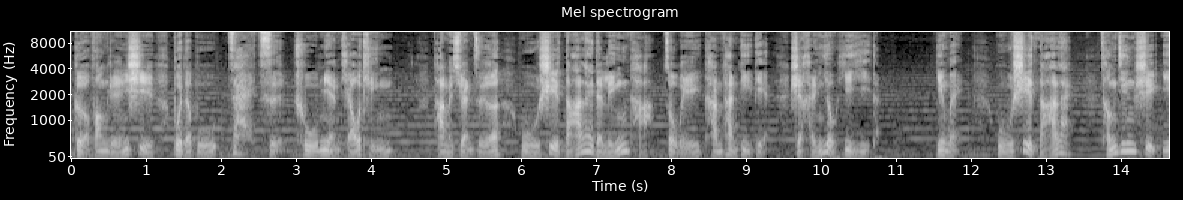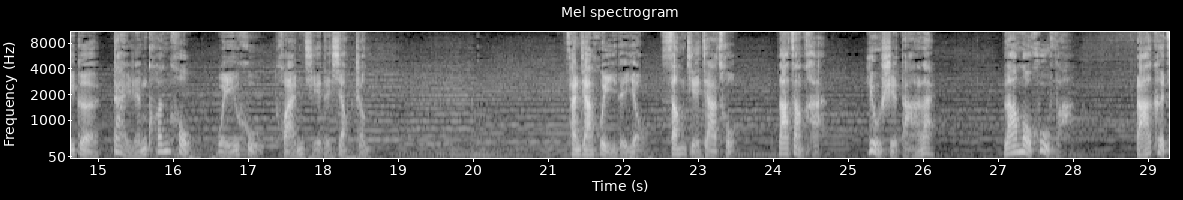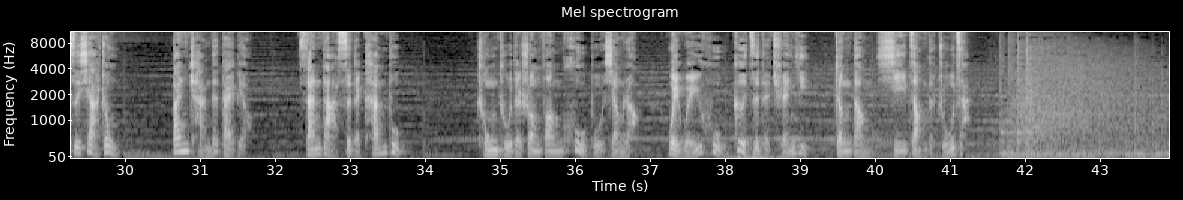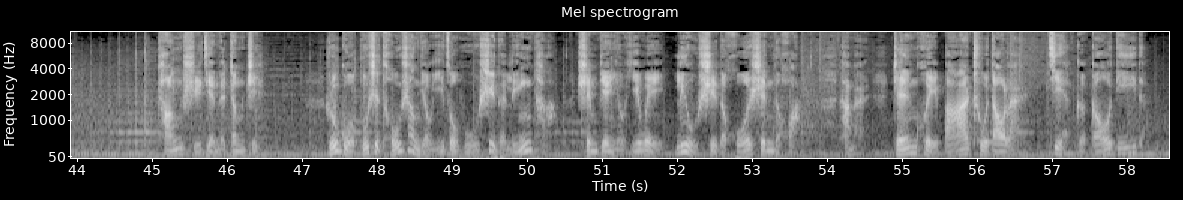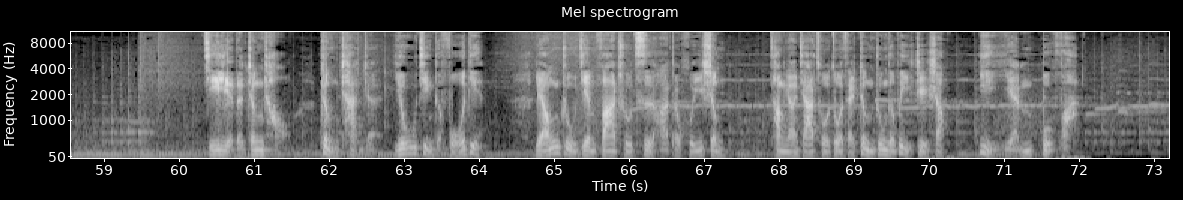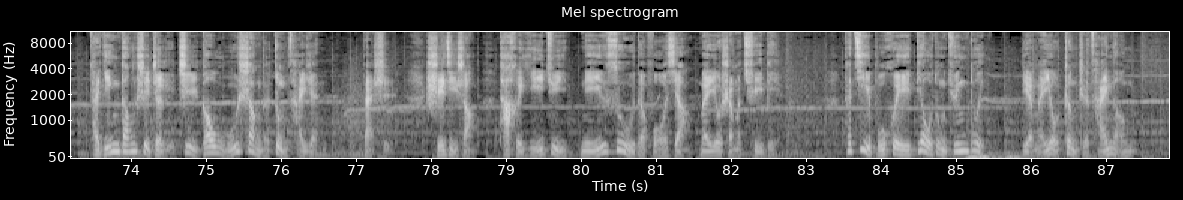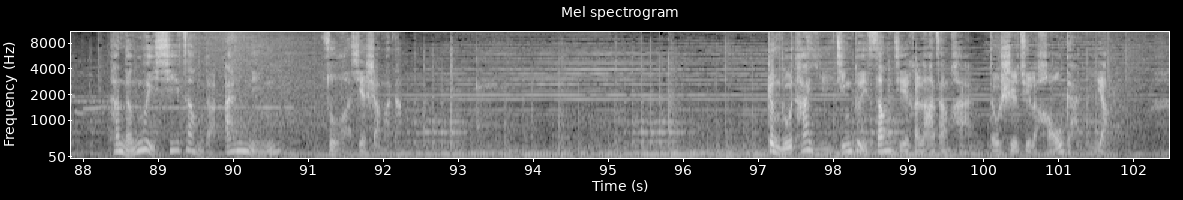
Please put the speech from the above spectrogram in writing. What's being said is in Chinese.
各方人士不得不再次出面调停。他们选择五世达赖的灵塔作为谈判地点是很有意义的，因为五世达赖曾经是一个待人宽厚。维护团结的象征。参加会议的有桑杰嘉措、拉藏汗、六世达赖、拉莫护法、达克兹夏仲、班禅的代表、三大寺的堪布。冲突的双方互不相让，为维护各自的权益，争当西藏的主宰。长时间的争执，如果不是头上有一座武士的灵塔，身边有一位六世的活身的话，他们真会拔出刀来见个高低的。激烈的争吵正颤着幽静的佛殿，梁柱间发出刺耳的回声。仓央嘉措坐在正中的位置上，一言不发。他应当是这里至高无上的仲裁人，但是实际上他和一具泥塑的佛像没有什么区别。他既不会调动军队，也没有政治才能。他能为西藏的安宁做些什么呢？正如他已经对桑杰和拉藏汗都失去了好感一样。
